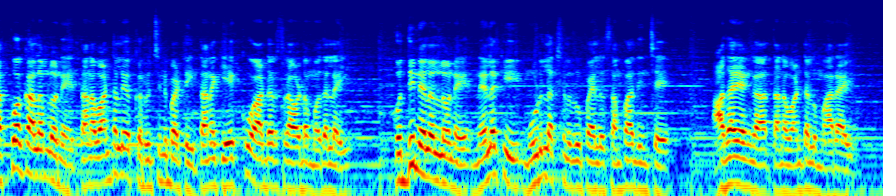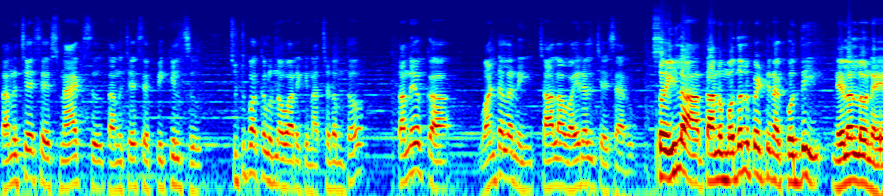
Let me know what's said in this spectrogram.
తక్కువ కాలంలోనే తన వంటల యొక్క రుచిని బట్టి తనకి ఎక్కువ ఆర్డర్స్ రావడం మొదలై కొద్ది నెలల్లోనే నెలకి మూడు లక్షల రూపాయలు సంపాదించే ఆదాయంగా తన వంటలు మారాయి. తను చేసే స్నాక్స్ తను చేసే పికిల్స్ చుట్టుపక్కల ఉన్న వారికి నచ్చడంతో తన యొక్క వంటలని చాలా వైరల్ చేశారు. సో ఇలా తను మొదలుపెట్టిన కొద్ది నెలల్లోనే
